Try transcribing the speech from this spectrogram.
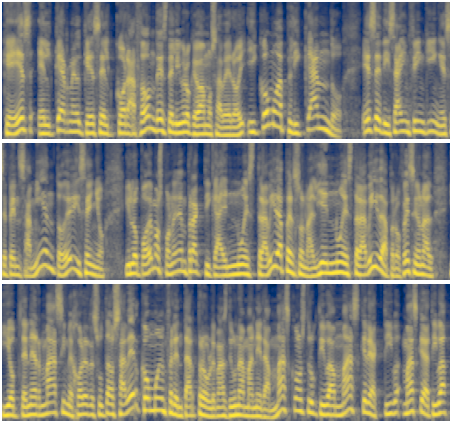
que es el kernel, que es el corazón de este libro que vamos a ver hoy, y cómo aplicando ese design thinking, ese pensamiento de diseño, y lo podemos poner en práctica en nuestra vida personal y en nuestra vida profesional y obtener más y mejores resultados, saber cómo enfrentar problemas de una manera más constructiva, más creativa, más creativa,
